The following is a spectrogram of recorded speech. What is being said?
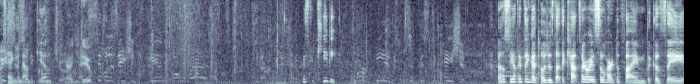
mister. hanging out again. How you do? Where's the kitty? Oh, that was the other thing I told you is that the cats are always so hard to find because they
